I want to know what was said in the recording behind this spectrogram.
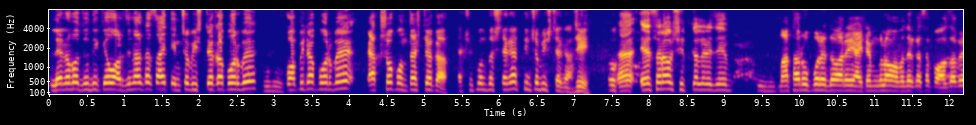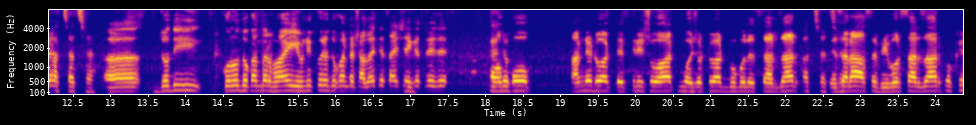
লেনোভো যদি কেউ অরিজিনালটা চায় তিনশো বিশ টাকা পড়বে কপিটা পড়বে একশো পঞ্চাশ টাকা। একশো পঞ্চাশ টাকা তিনশো বিশ টাকা? জি। এছাড়াও শীতকালের এই যে মাথার উপরে দেওয়ার এই আইটেমগুলো আমাদের কাছে পাওয়া যাবে। আচ্ছা আচ্ছা। যদি কোনো দোকানদার ভাই ইউনিক করে দোকানটা সাজাইতে চায় সেক্ষেত্রে যে হান্ড্রেড ওয়াট তেত্রিশ ওয়াট পঁয়ষট্টি ওয়াট গুগলের চার্জার আচ্ছা এছাড়া আছে ভিভোর চার্জার ওকে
